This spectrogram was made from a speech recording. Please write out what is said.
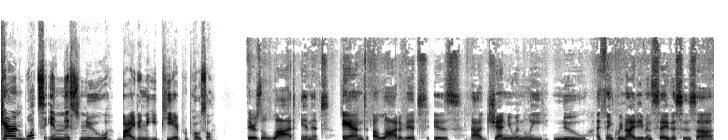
Karen, what's in this new Biden EPA proposal? There's a lot in it, and a lot of it is uh, genuinely new. I think we might even say this is a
